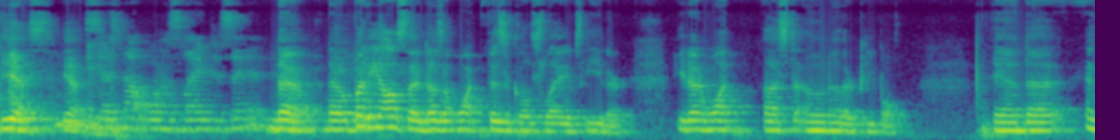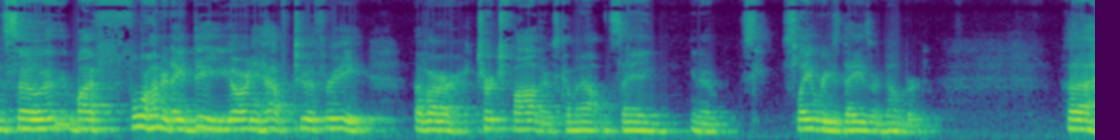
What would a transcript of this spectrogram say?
Yes, yes. He does not want a slave to sin. No, no, but he also doesn't want physical slaves either. He doesn't want us to own other people. And uh, and so by 400 AD, you already have two or three of our church fathers coming out and saying, you know, slavery's days are numbered. Uh,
